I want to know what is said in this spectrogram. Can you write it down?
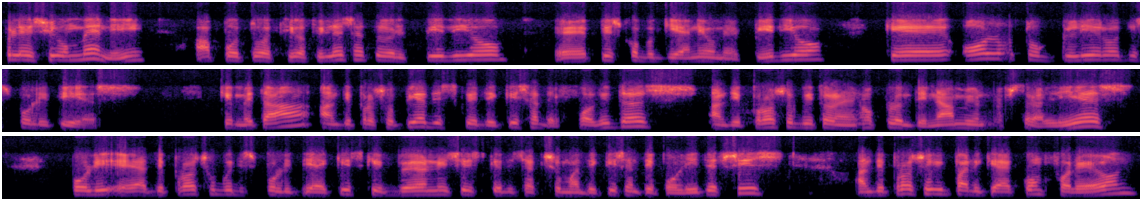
πλαισιωμένη από το Θεοφιλέσατο Ελπίδιο, ε, Επίσκοπο Κιανίων Ελπίδιο, και όλο το κλήρο της πολιτείας. Και μετά αντιπροσωπεία της κριτικής αδελφότητας, αντιπρόσωποι των ενόπλων δυνάμεων Αυστραλίας, ε, αντιπρόσωποι της πολιτιακής κυβέρνησης και της αξιωματικής αντιπολίτευσης, αντιπρόσωποι παρικιακών φορέων,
